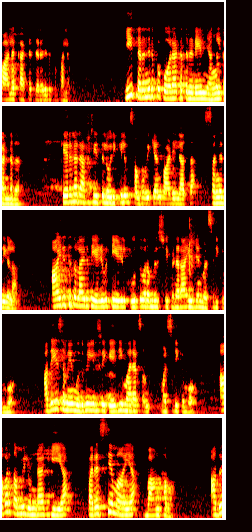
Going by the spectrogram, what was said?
പാലക്കാട്ടെ തെരഞ്ഞെടുപ്പ് ഫലം. ഈ തെരഞ്ഞെടുപ്പ് പോരാട്ടത്തിനിടയിൽ ഞങ്ങൾ കണ്ടത് കേരള രാഷ്ട്രീയത്തിൽ ഒരിക്കലും സംഭവിക്കാൻ പാടില്ലാത്ത സംഗതികളാണ്. ആയിരത്തി തൊള്ളായിരത്തി എഴുപത്തി ഏഴിൽ കൂത്തുപറമ്പിൽ ശ്രീ പിണറായി വിജയൻ മത്സരിക്കുമ്പോൾ അതേസമയം മുതുമയിൽ ശ്രീ കെ ജി മാരാർ മത്സരിക്കുമ്പോൾ അവർ തമ്മിലുണ്ടാക്കിയ പരസ്യമായ ബാന്ധവം. അത്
